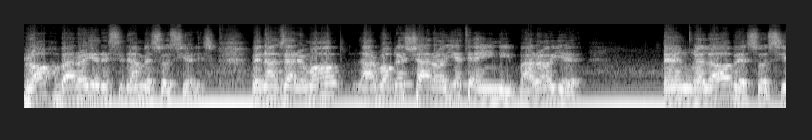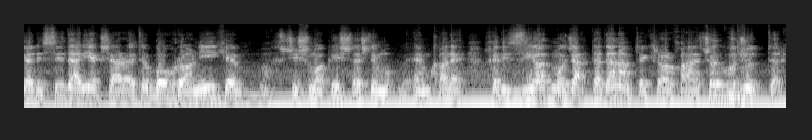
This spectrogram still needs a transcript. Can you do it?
راه برای رسیدن به سوسیالیسم. به نظر ما در واقع شرایط عینی برای انقلاب سوسیالیستی در یک شرایط بحرانی که شش ماه پیش داشتیم امکان خیلی زیاد مجددا هم تکرار خواهد شد وجود داره.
